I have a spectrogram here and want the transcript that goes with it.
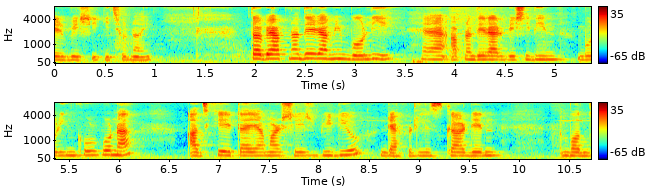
এর বেশি কিছু নয়। তবে আপনাদের আমি বলি হ্যাঁ আপনাদের আর বেশি দিন বোরিং করব না। আজকে এটাই আমার শেষ ভিডিও ড্যাফোডিলস গার্ডেন বন্ধ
